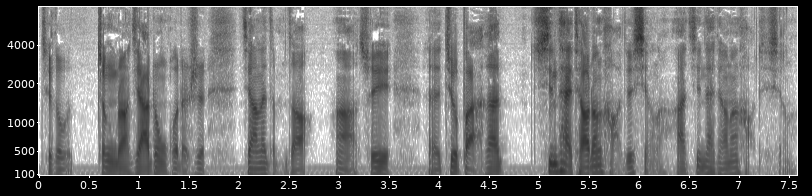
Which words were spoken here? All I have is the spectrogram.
这个症状加重，或者是将来怎么着啊？所以，呃，就把他心态调整好就行了啊，心态调整好就行了。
